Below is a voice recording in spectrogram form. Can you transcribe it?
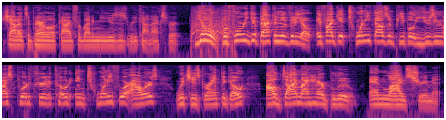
Shout out to Parallel Guy for letting me use his Recon Expert. Yo, before we get back into the video, if I get 20,000 people using my supporter creator code in 24 hours, which is Grant the Goat, I'll dye my hair blue and live stream it.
